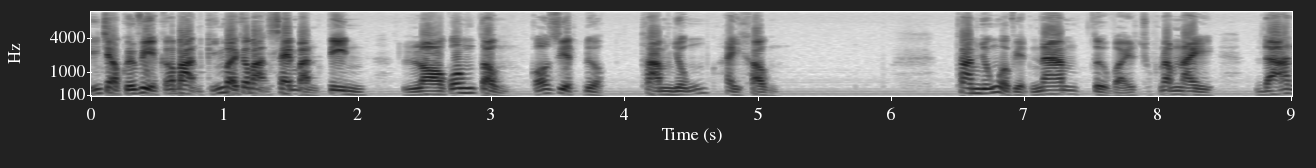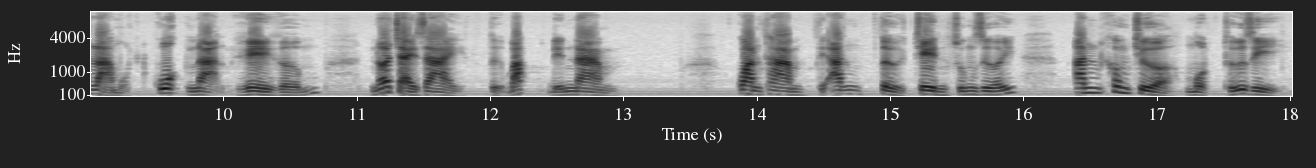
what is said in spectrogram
Kính chào quý vị và các bạn, kính mời các bạn xem bản tin Lò của ông Tổng có diệt được tham nhũng hay không? Tham nhũng ở Việt Nam từ vài chục năm nay đã là một quốc nạn ghê gớm, nó trải dài từ Bắc đến Nam. Quan tham thì ăn từ trên xuống dưới, ăn không chừa một thứ gì.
